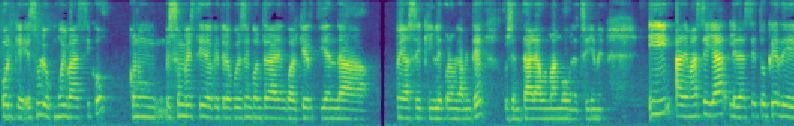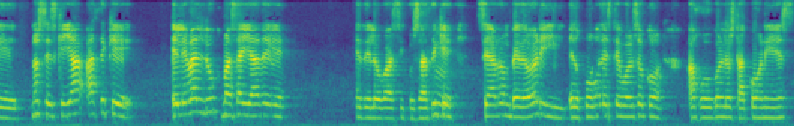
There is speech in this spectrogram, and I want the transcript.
porque es un look muy básico, con un, es un vestido que te lo puedes encontrar en cualquier tienda muy asequible económicamente, pues en Zara, un Mango, un H&M. Y además ella le da ese toque de, no sé, es que ella hace que eleva el look más allá de, de lo básico, o sea, hace que hmm. sea rompedor y el juego de este bolso con, a juego con los tacones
